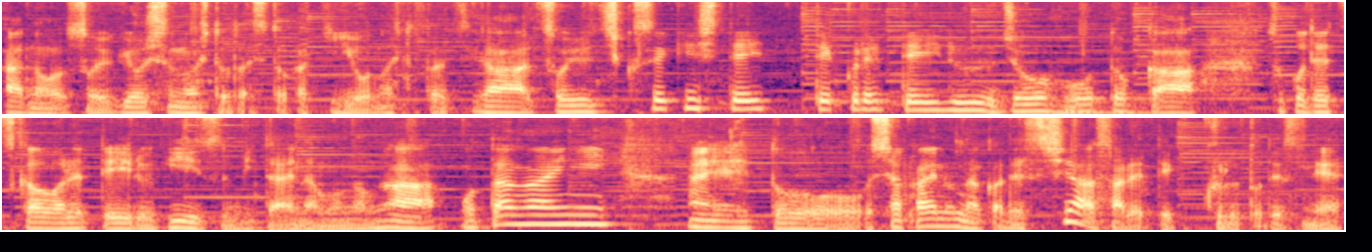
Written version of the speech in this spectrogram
あのそういう業種の人たちとか企業の人たちがそういう蓄積していってくれている情報とかそこで使われている技術みたいなものがお互いに、えーと、社会の中でシェアされてくるとですね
